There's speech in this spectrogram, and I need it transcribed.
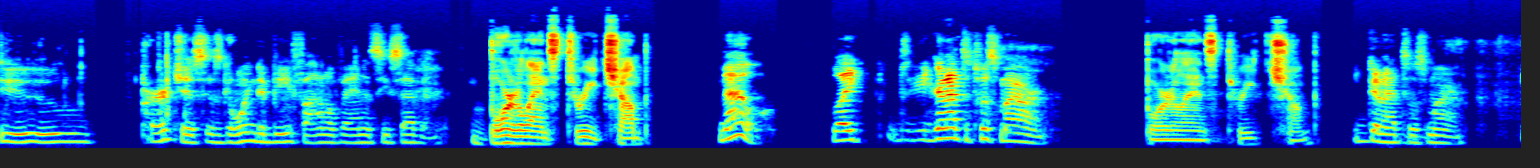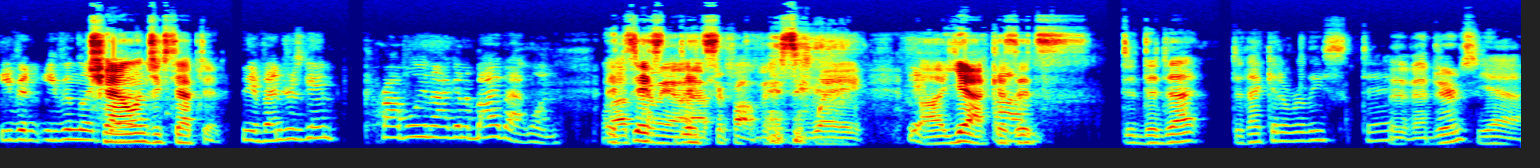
to purchase is going to be Final Fantasy VII. borderlands 3 chump No, like you're gonna have to twist my arm. borderlands 3 chump You're gonna have to twist my arm. Even even like uh, challenge accepted the Avengers game, probably not gonna buy that one. Well, It's- that's it's- coming out it's after Final Fantasy. way Yeah. uh yeah because Um, it's did, did that did that get a release date? The date Avengers? yeah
